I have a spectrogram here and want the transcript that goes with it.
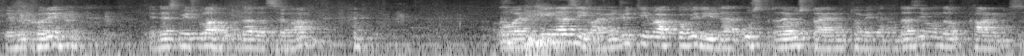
što je gori, jer ne smiješ vlahu da za selam, ovaj, ti nazivaj, međutim ako vidiš da, ustra, da je ustrajen u tome da ne odaziva, onda kani ga se.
